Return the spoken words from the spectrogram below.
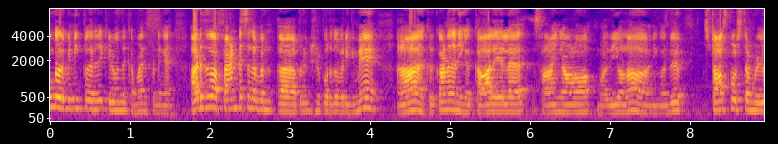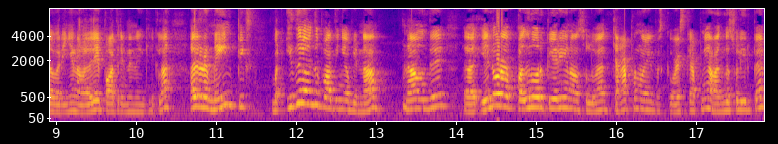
உங்களை வின்னிங் பதினஞ்சு கீழே வந்து கமெண்ட் பண்ணுங்க. அடுத்ததாக ஃபேண்டஸ் லெவன் ப்ரிடிக்ஷன் பொறுத்த வரைக்குமே கிரிக்கானதை நீங்கள் காலையில் சாயங்காலம் மதியம்லாம் நீங்கள் வந்து ஸ்டார் ஸ்போர்ட்ஸ் தமிழில் வரீங்க. நான் அதிலே பார்த்துருக்கேன்னு கேட்கலாம். அதோட மெயின் பிக்ஸ் பட் இதில் வந்து பார்த்தீங்க அப்படின்னா நான் வந்து என்னோட பதினோரு பேரையும் நான் சொல்லுவேன். கேப்டன் வைஸ் வைஸ் கேப்டனையும் அங்கே சொல்லியிருப்பேன்.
